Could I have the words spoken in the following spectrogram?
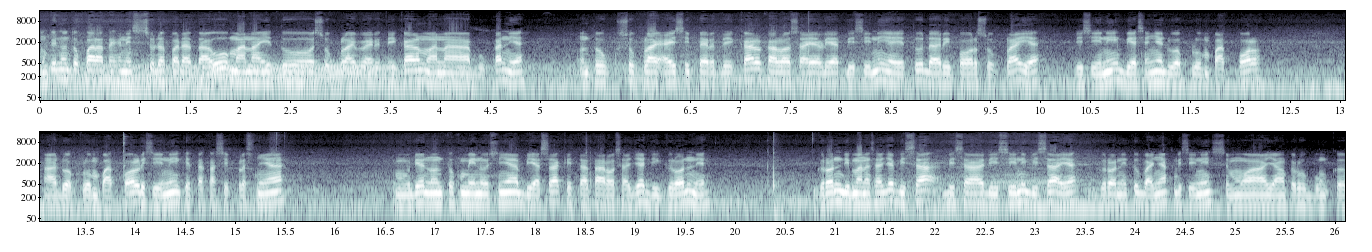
Mungkin untuk para teknisi sudah pada tahu mana itu supply vertikal mana bukan ya. Untuk supply IC vertikal kalau saya lihat di sini yaitu dari power supply ya. Di sini biasanya 24 volt. Nah 24 volt di sini kita kasih plusnya kemudian untuk minusnya biasa kita taruh saja di ground ya. Ground di mana saja bisa bisa di sini bisa ya. Ground itu banyak di sini semua yang terhubung ke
